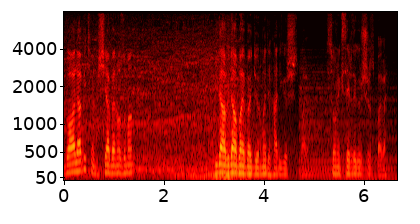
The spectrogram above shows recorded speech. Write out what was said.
bu hala bitmemiş ya ben o zaman bir daha bir daha bay bay diyorum hadi hadi görüşürüz bay bay. Sonraki seride görüşürüz bay bay.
